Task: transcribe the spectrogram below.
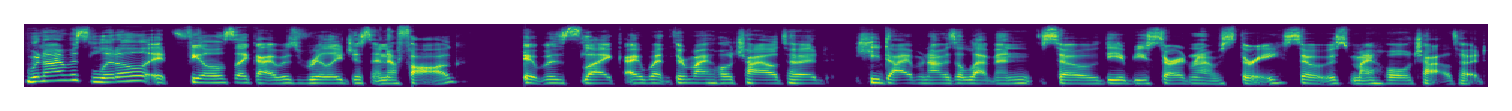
When I was little, it feels like I was really just in a fog. It was like I went through my whole childhood. He died when I was 11. So the abuse started when I was three. So it was my whole childhood.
